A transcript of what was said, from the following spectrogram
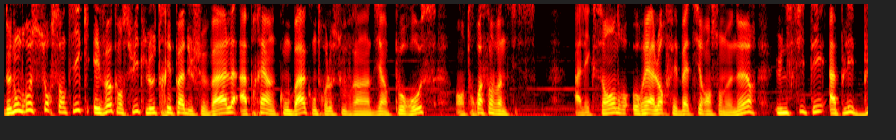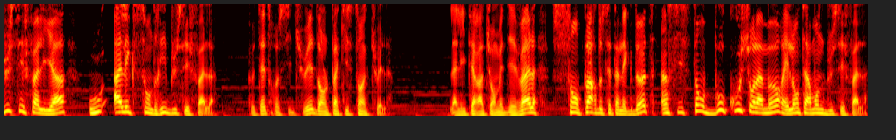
De nombreuses sources antiques évoquent ensuite le trépas du cheval après un combat contre le souverain indien Poros en 326. Alexandre aurait alors fait bâtir en son honneur une cité appelée Bucéphalia ou Alexandrie Bucéphale, peut-être située dans le Pakistan actuel. La littérature médiévale s'empare de cette anecdote, insistant beaucoup sur la mort et l'enterrement de Bucéphale.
